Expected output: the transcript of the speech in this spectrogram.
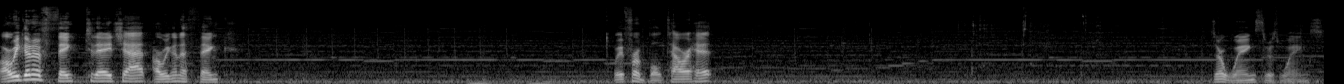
Are we gonna think today, chat? Are we gonna think? Wait for a bolt tower hit. Is there wings? There's wings.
